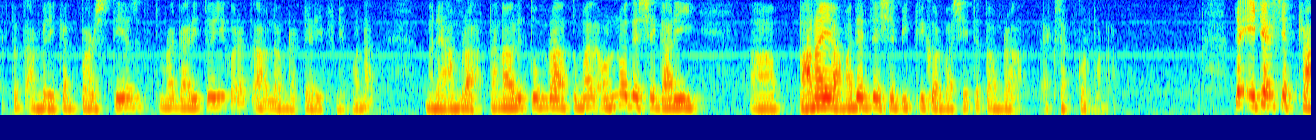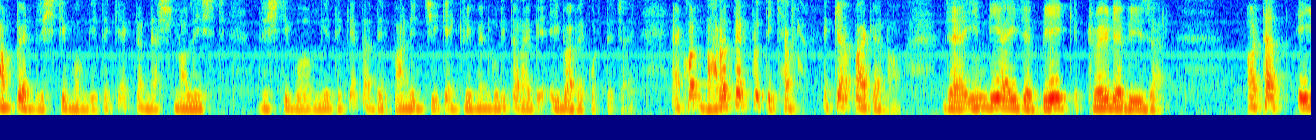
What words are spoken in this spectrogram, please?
অর্থাৎ আমেরিকান পার্টস দিয়ে যদি তোমরা গাড়ি তৈরি করে, তাহলে আমরা ট্যারিফ নেব না। মানে আমরা, তা না হলে তোমরা তোমার অন্য দেশে গাড়ি বানাই আমাদের দেশে বিক্রি করবা, সেটা তো আমরা অ্যাকসেপ্ট করব না। তো এটা হচ্ছে ট্রাম্পের দৃষ্টিভঙ্গি থেকে, একটা ন্যাশনালিস্ট দৃষ্টিভঙ্গি থেকে তাদের বাণিজ্যিক এগ্রিমেন্টগুলি তারা এইভাবে করতে চায়। এখন ভারতের প্রতি খ্যাপা কেন? যে India is a big trade abuser অর্থাৎ এই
